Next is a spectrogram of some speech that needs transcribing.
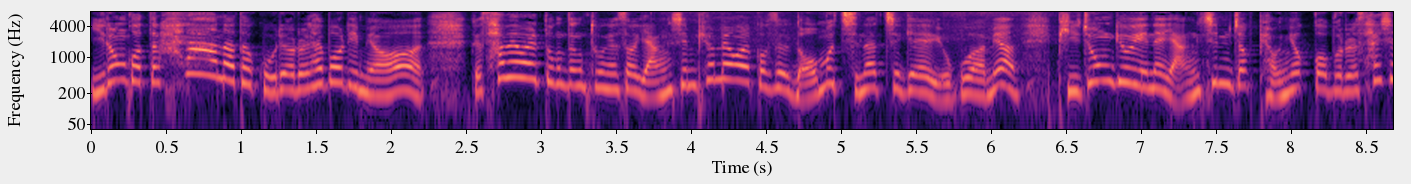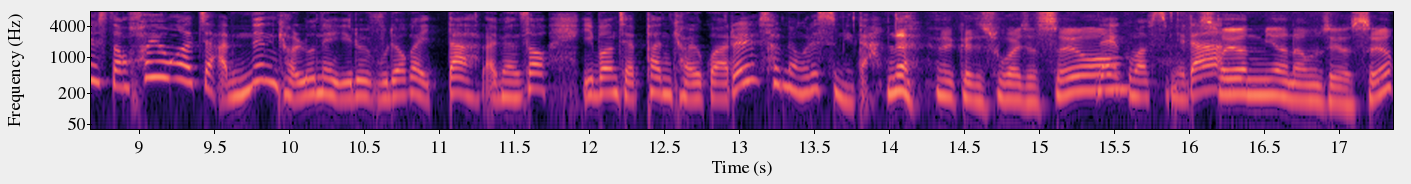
이런 것들 하나하나 다 고려를 해버리면 그 사회활동 등 통해서 양심 표 표명할 것을 너무 지나치게 요구하면 비종교인의 양심적 병역 거부를 사실상 허용하지 않는 결론에 이를 우려가 있다라면서 이번 재판 결과를 설명을 했습니다. 네, 여기까지 수고하셨어요. 네, 고맙습니다. 서현미 아나운서였어요.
